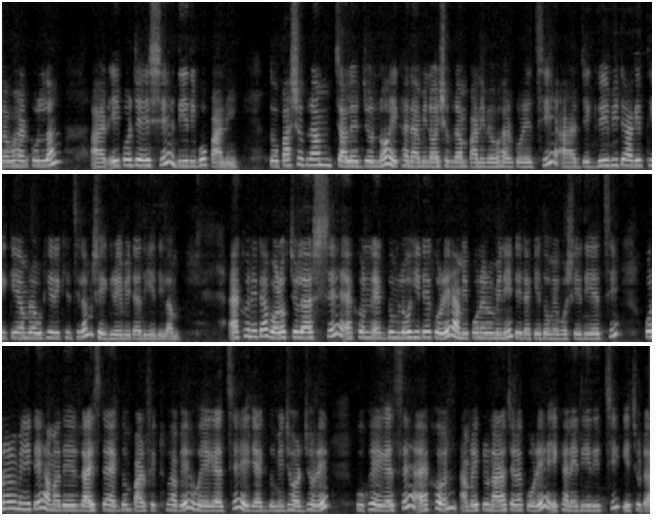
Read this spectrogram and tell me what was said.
ব্যবহার করলাম। আর এই পর্যায়ে এসে দিয়ে দিব পানি। তো পাঁচশো গ্রাম চালের জন্য এখানে আমি নয়শো গ্রাম পানি ব্যবহার করেছি। আর যে গ্রেভিটা আগের থেকে আমরা উঠিয়ে রেখেছিলাম, সেই গ্রেভিটা দিয়ে দিলাম। এখন এটা বলক চলে আসছে। এখন একদম লো হিটে করে আমি পনেরো মিনিট এটাকে দমে বসিয়ে দিয়েছি। পনেরো মিনিটে আমাদের রাইসটা একদম পারফেক্টভাবে হয়ে গেছে। এই যে একদমই ঝরঝরে কুক হয়ে গেছে। এখন আমরা একটু নাড়াচাড়া করে এখানে দিয়ে দিচ্ছি কিছুটা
